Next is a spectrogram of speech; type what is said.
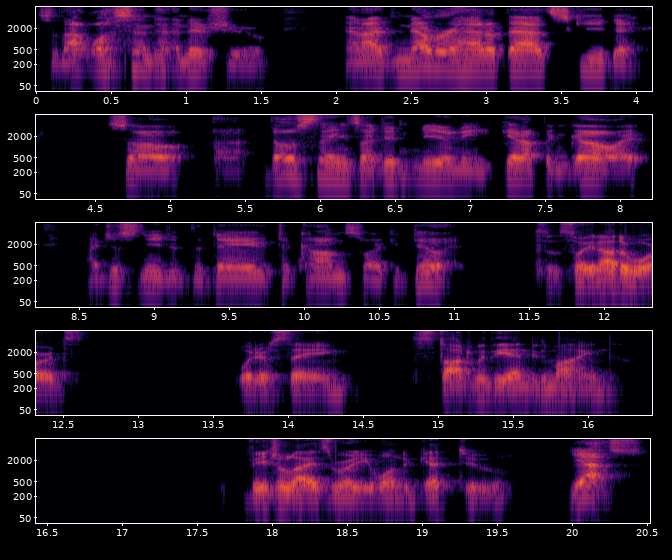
So that wasn't an issue. And I've never had a bad ski day. So uh, those things, I didn't need any get up and go. I, I just needed the day to come so I could do it. So, so in other words, what you're saying, start with the end in mind, visualize where you want to get to. Yes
